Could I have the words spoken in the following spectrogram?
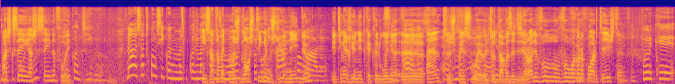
Não. Acho que sim, acho que sim, ainda foi. Foi contigo. Não, eu só te conheci quando, quando Exatamente, a mas nós tínhamos e reunido. Eu tinha reunido com a Carolina eh, Ah, nesse- antes, é. penso eu. E tu estavas a dizer: Olha, vou, vou agora com o artista. Sim, sim. Porque,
